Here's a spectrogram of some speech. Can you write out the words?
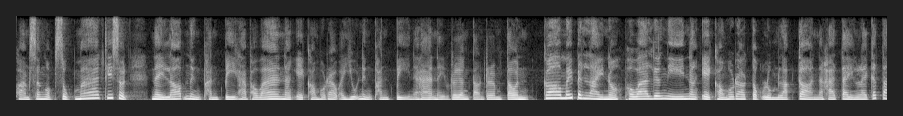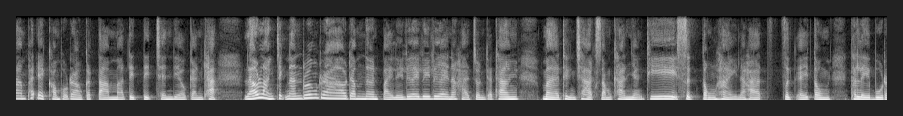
ความสงบสุขมากที่สุดในรอบ 1,000 ปีค่ะ เพราะว่านางเอกของพวกเราอายุ 1,000 ปีนะคะในเรื่องตอนเริ่มต้น ก็ไม่เป็นไรเนาะเพราะว่าเรื่องนี้นางเอกของพวกเราตกหลุมรักก่อนนะคะ แต่อย่างไรก็ตามพระเอกของพวกเราก็ตามมาติดๆเช่นเดียวกันค่ะ แล้วหลังจากนั้นเรื่องราวดำเนินไปเรื่อยๆเรื่อยๆนะคะ จนกระทั่งมาถึงฉากสำคัญอย่างที่ศึกตรงไห่นะคะ ศึกไอ้ตรงทะเลบูร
